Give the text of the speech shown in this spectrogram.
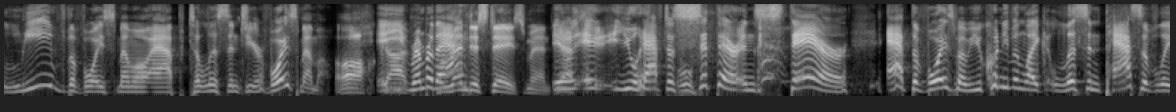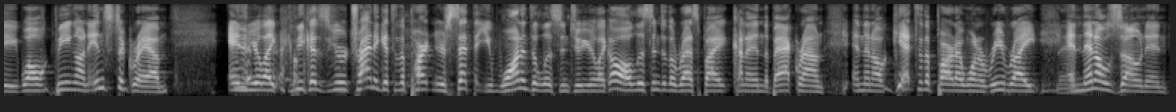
leave the voice memo app to listen to your voice memo. Oh eh, It- God! remember that? horrendous days, man. It- Yes. it- you would have to sit there and stare at the voice memo. You couldn't even like listen passively while being on Instagram. And you're like, because you're trying to get to the part in your set that you wanted to listen to, you're like, oh, I'll listen to the rest by kind of in the background, and then I'll get to the part I want to rewrite, and then I'll zone in.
